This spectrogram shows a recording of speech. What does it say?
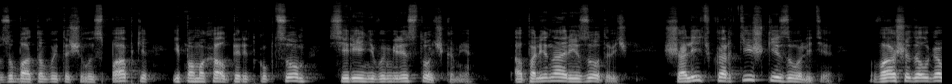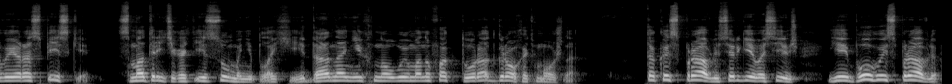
Зубатов вытащил из папки и помахал перед купцом сиреневыми листочками. «Аполлинарий Изотович, шалить в картишке изволите? Ваши долговые расписки? Смотрите, какие суммы неплохие, да на них новую мануфактуру отгрохать можно». «Так исправлю, Сергей Васильевич, ей-богу исправлю,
